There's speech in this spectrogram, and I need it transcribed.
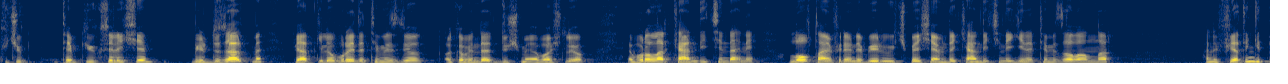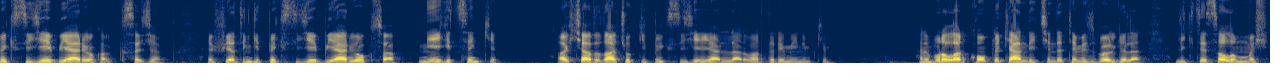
küçük tepki yükselişi, bir düzeltme. Fiyat geliyor burayı da temizliyor. Akabinde düşmeye başlıyor. E buralar kendi içinde hani low time frame'de 1, 3, 5 M'de kendi içinde yine temiz alanlar. Hani fiyatın gitmek isteyeceği bir yer yok kısaca. E fiyatın gitmek isteyeceği bir yer yoksa niye gitsin ki? Aşağıda daha çok gitmek isteyeceği yerler vardır eminim ki. Hani buralar komple kendi içinde temiz bölgeler. Likiditesi alınmış.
